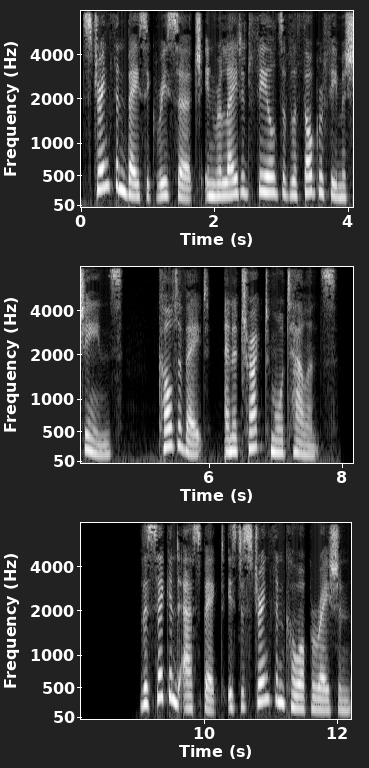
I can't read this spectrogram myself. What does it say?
strengthen basic research in related fields of lithography machines, cultivate and attract more talents. The second aspect is to strengthen cooperation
